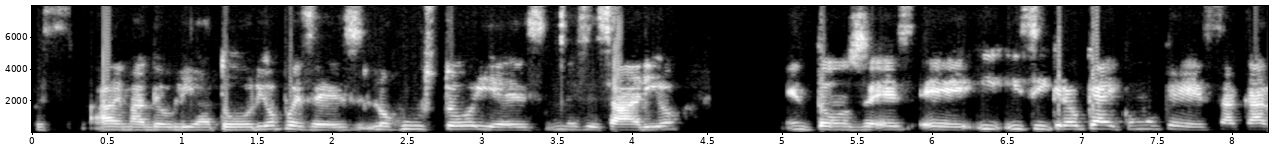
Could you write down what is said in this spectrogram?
pues, además de obligatorio, pues es lo justo y es necesario. Entonces, eh, y, y sí creo que hay como que sacar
